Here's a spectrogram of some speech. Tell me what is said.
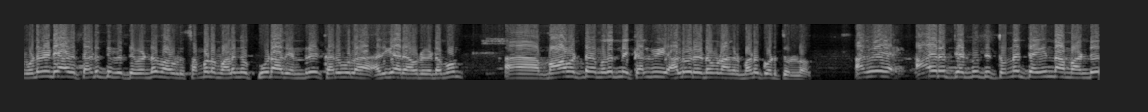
உடனடியாக தடுத்து நிறுத்த வேண்டும். அவர்கள் சம்பளம் வழங்கக்கூடாது என்று கருவூல அதிகாரி அவர்களிடமும் ஆஹ், மாவட்ட முதன்மை கல்வி அலுவலரிடமும் நாங்கள் மனு கொடுத்துள்ளோம். ஆகவே ஆயிரத்தி எட்நூத்தி தொண்ணூத்தி ஐந்தாம் ஆண்டு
